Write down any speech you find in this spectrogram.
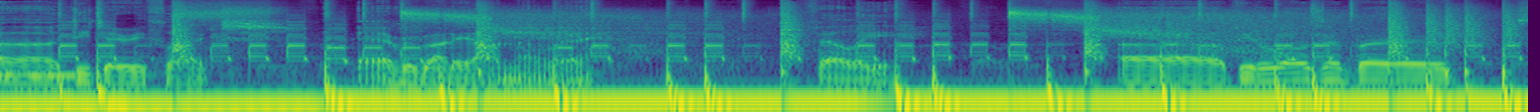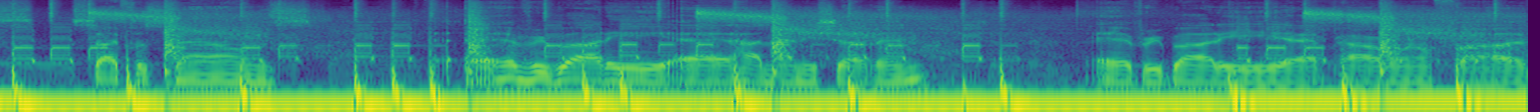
uh, DJ Reflex, everybody out in LA. Felly, uh, Peter Rosenberg, Cipha Sounds, everybody at Hot 97, everybody at Power 105,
